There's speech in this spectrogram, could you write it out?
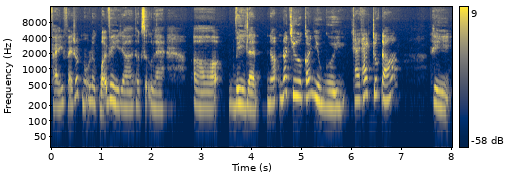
Phải phải rất nỗ lực bởi vì, ờ, thực sự là, ờ, vì là nó nó chưa có nhiều người khai thác trước đó, thì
